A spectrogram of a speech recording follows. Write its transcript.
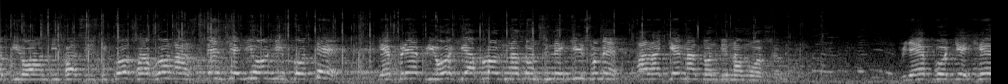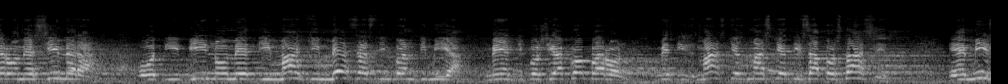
ότι ο αντιφασιστικός αγώνας δεν τελειώνει ποτέ και πρέπει όχι απλώς να τον συνεχίσουμε αλλά και να τον δυναμώσουμε. Βλέπω και χαίρομαι σήμερα ότι δίνουμε τη μάχη μέσα στην πανδημία με εντυπωσιακό παρόν, με τις μάσκες μας και τις αποστάσεις. Εμείς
